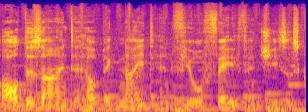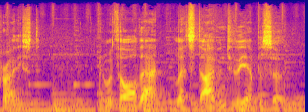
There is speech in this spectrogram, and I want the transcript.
all designed to help ignite and fuel faith in Jesus Christ. And with all that, let's dive into the episode.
